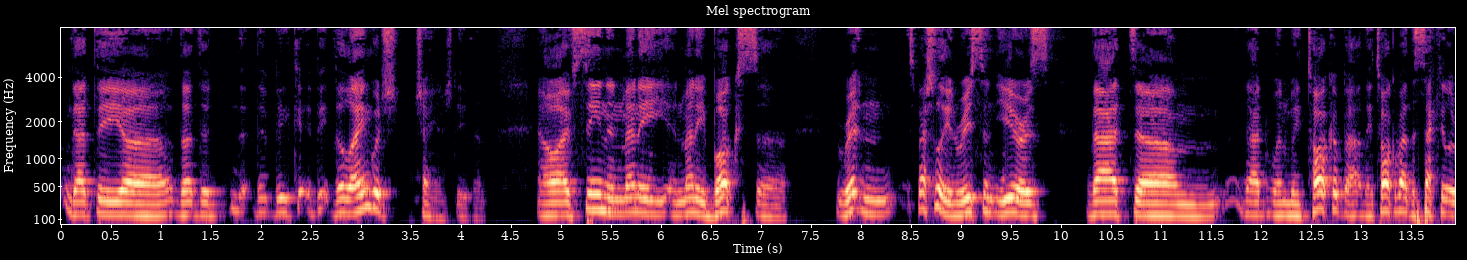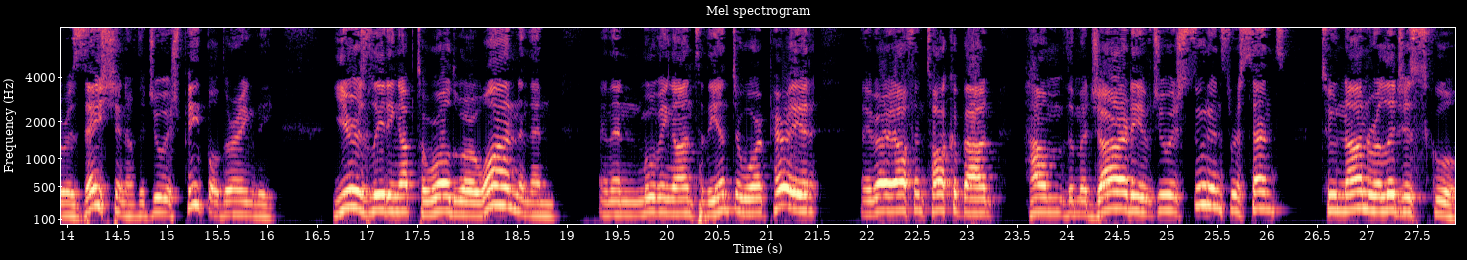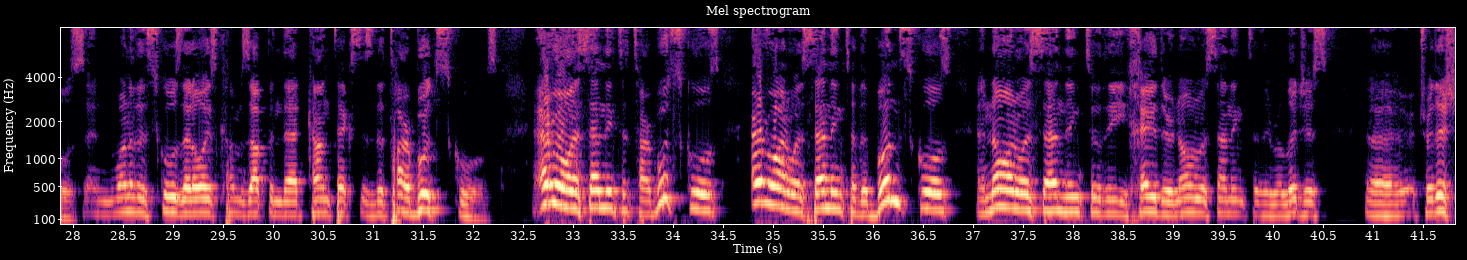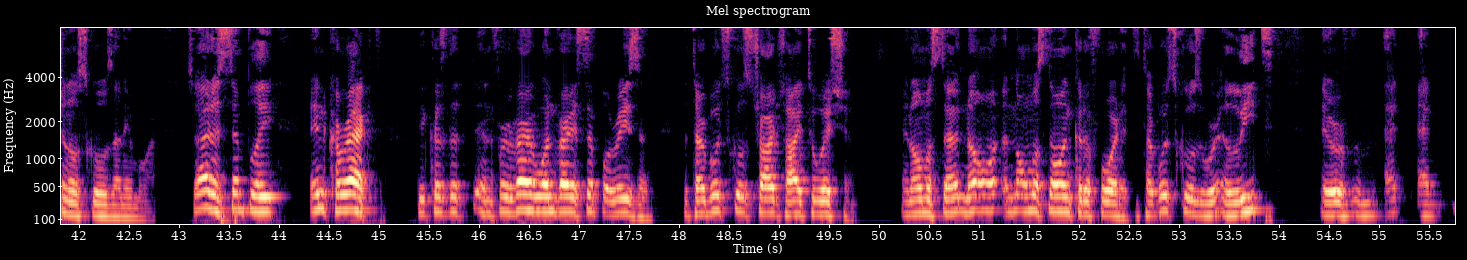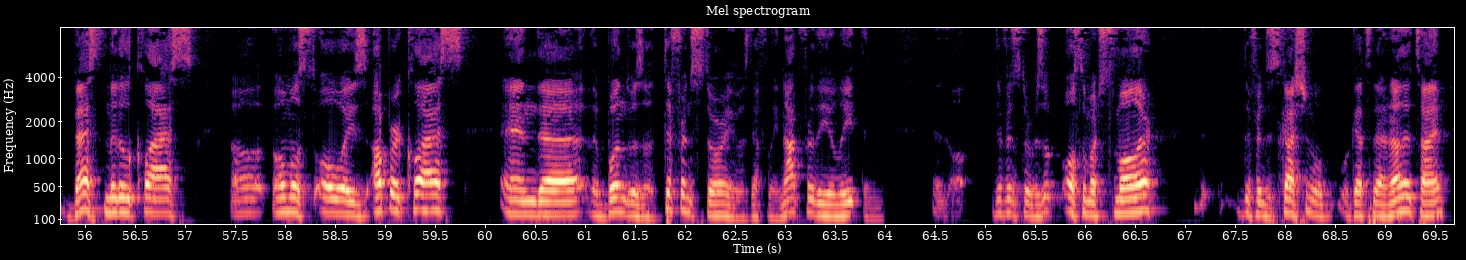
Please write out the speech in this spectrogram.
that the, uh, the the the the language changed even. Now I've seen in many in many books uh, written, especially in recent years, that um, that when we talk about they talk about the secularization of the Jewish people during the years leading up to World War One and then and then moving on to the interwar period, they very often talk about how the majority of Jewish students were sent to non-religious schools. And one of the schools that always comes up in that context is the Tarbut schools. Everyone was sending to Tarbut schools everyone was sending to the Bund schools, and no one was sending to the Cheder, no one was sending to the religious uh, traditional schools anymore. So that is simply incorrect because the and for very one very simple reason, the Tarbut schools charged high tuition, and almost no and almost no one could afford it. The Tarbut schools were elite; they were at at best middle class, uh, almost always upper class. And uh, the Bund was a different story. It was definitely not for the elite, and different story was also much smaller. Different discussion. We'll, we'll get to that another time.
